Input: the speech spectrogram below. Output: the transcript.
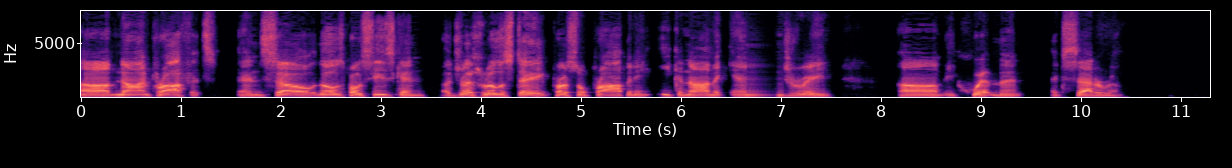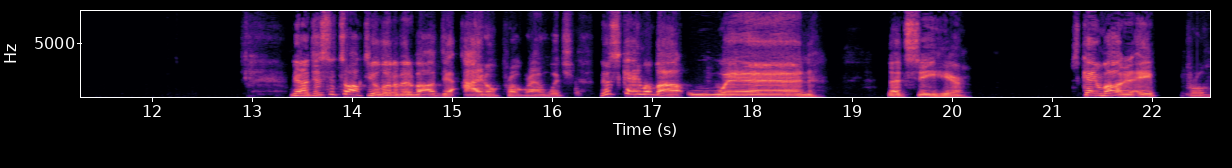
um, nonprofits. And so those proceeds can address real estate, personal property, economic injury, um, equipment, etc. Now, just to talk to you a little bit about the EIDL program, which this came about when, let's see here, this came about in April,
